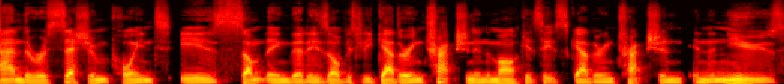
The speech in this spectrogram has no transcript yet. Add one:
And the recession point is something that is obviously gathering traction in the markets. It's gathering traction in the news.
